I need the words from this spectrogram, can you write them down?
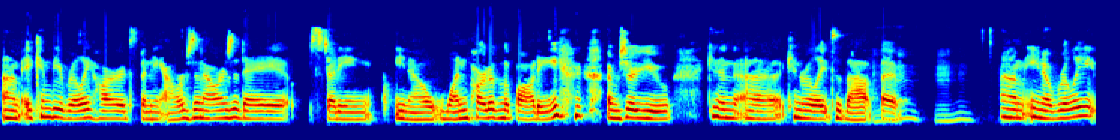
Um, it can be really hard spending hours and hours a day studying, you know, one part of the body. I'm sure you can uh, can relate to that, but mm-hmm. mm-hmm. um, you know, really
